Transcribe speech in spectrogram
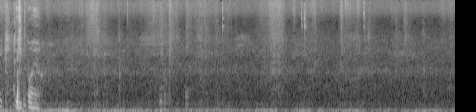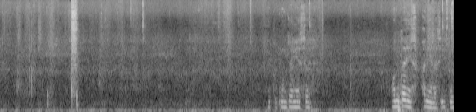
이 티도 이뻐요. 이렇게 공장에서 원단이 스판이라서 이거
